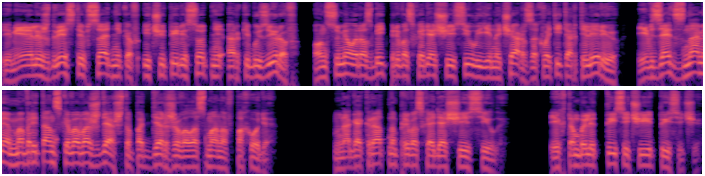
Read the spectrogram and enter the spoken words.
Имея лишь двести всадников и четыре сотни аркебузиров, он сумел разбить превосходящие силы янычар, захватить артиллерию и взять знамя мавританского вождя, что поддерживал османов в походе. Многократно превосходящие силы. Их там были тысячи и тысячи.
